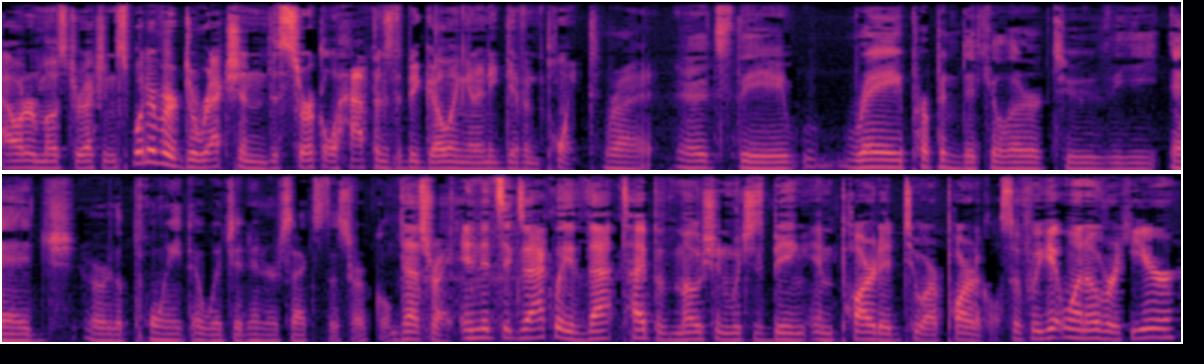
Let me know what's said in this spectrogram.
outermost direction. It's whatever direction the circle happens to be going at any given point. Right. It's the ray perpendicular to the edge or the point at which it intersects the circle. That's right. And it's exactly that type of motion which is being imparted to our particle. So if we get one over here,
